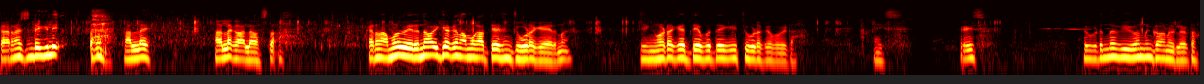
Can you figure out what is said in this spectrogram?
കാരണം വെച്ചിട്ടുണ്ടെങ്കിൽ നല്ല നല്ല കാലാവസ്ഥ. കാരണം നമ്മൾ വരുന്ന വഴിക്കൊക്കെ നമുക്ക് അത്യാവശ്യം ചൂടൊക്കെ ആയിരുന്നു. പക്ഷെ ഇങ്ങോട്ടൊക്കെ എത്തിയപ്പോഴത്തേക്ക് ചൂടൊക്കെ പോയിട്ടാ നൈസ് ഗൈസ് ഇവിടുന്ന് വ്യൂ ഒന്നും കാണില്ല കേട്ടോ.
